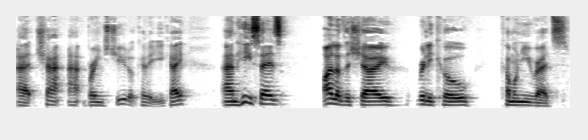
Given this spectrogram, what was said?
at chat at brainstew.co.uk. And he says, I love the show. Really cool. Come on, you Reds.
